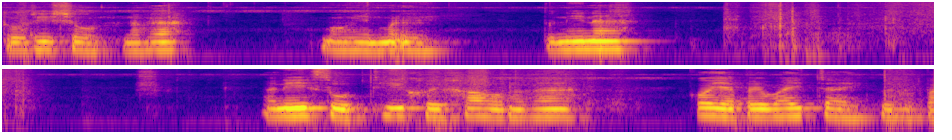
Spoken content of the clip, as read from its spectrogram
ตัวที่ชนนะคะ มองเห็นไหมเอ่ยตัวนี้นะ อันนี้สูตรที่เคยเข้านะคะ ก็อย่าไปไว้ใจเกินไป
